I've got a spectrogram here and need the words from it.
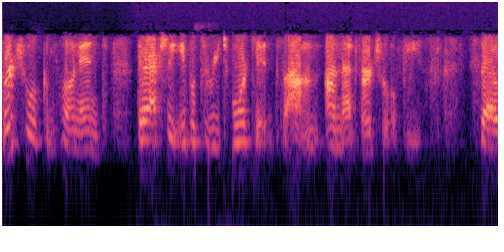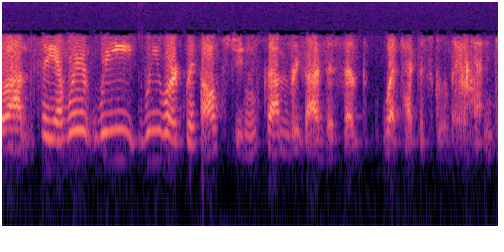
virtual component, they're actually able to reach more kids um, on that virtual piece. So, um, so yeah, we we we work with all students, um, regardless of what type of school they attend.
